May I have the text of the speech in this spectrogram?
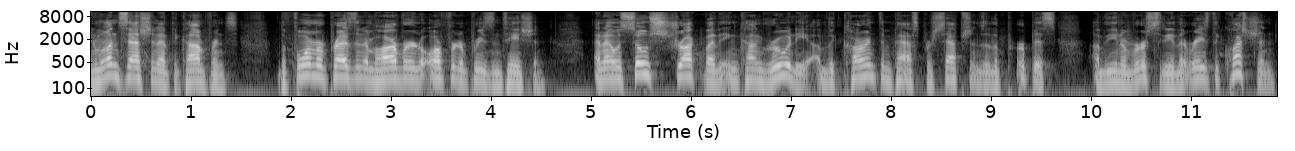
In one session at the conference, the former president of Harvard offered a presentation, and I was so struck by the incongruity of the current and past perceptions of the purpose of the university that raised the question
